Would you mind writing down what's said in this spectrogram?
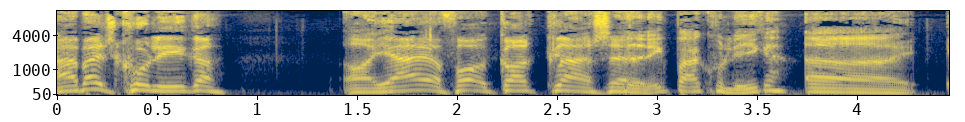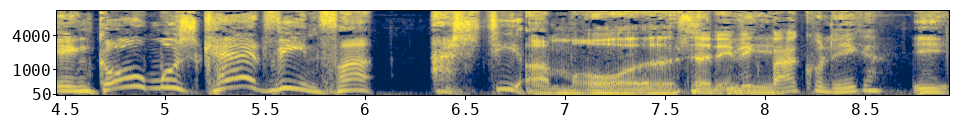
arbejdskollega, og jeg er for et godt glas Det er af det ikke bare kollega. uh, en god muskatvin fra Asti-området. Det er det ikke bare kollega. I,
